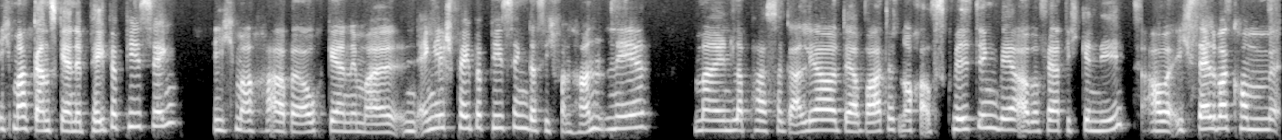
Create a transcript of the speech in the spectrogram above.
Ich mag ganz gerne Paper Piecing. Ich mache aber auch gerne mal ein Englisch Paper Piecing, das ich von Hand nähe. Mein La Pasa Gallia, der wartet noch aufs Quilting, wäre aber fertig genäht. Aber ich selber komme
